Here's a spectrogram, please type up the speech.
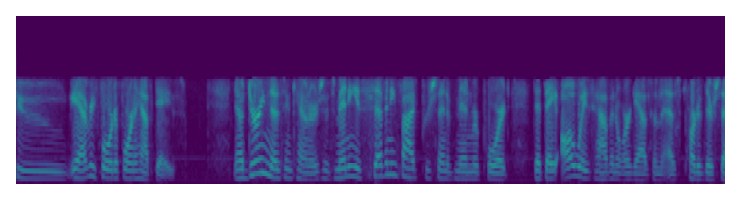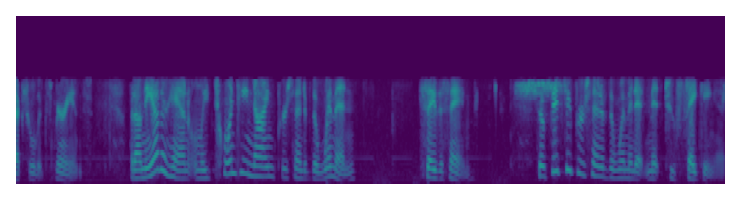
to, yeah, every four to four and a half days. Now, during those encounters, as many as 75% of men report that they always have an orgasm as part of their sexual experience. But on the other hand, only 29% of the women say the same. So 50% of the women admit to faking it.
